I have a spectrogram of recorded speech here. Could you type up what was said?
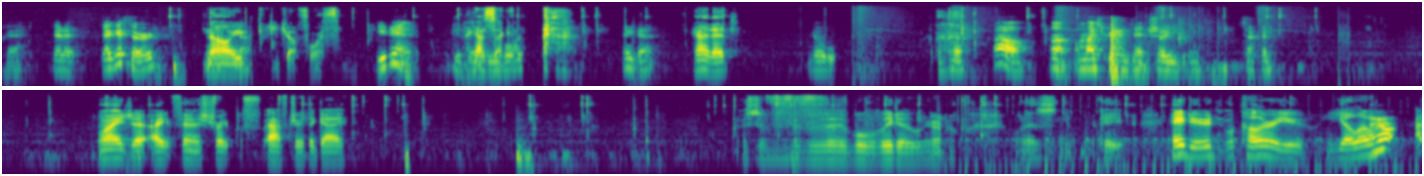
Okay, did it. Did I get third? No, you, Yeah. you got fourth. You didn't. I got second. No, you didn't. Yeah, I did. No. Uh-huh. Oh, huh. On my screen, it didn't show you getting second. Well, I, I finished right bef- after the guy. This is v- v- v- widow. I don't know. What is? Okay. Hey, dude. What color are you? Yellow? I don't. I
